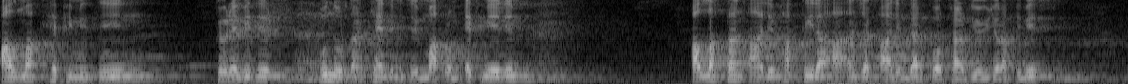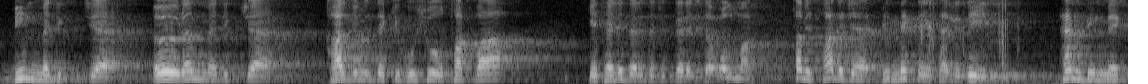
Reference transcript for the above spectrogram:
almak hepimizin görevidir. Bu nurdan kendimizi mahrum etmeyelim. Allah'tan alim hakkıyla ancak alimler korkar diyor Yüce Rabbimiz. Bilmedikçe, öğrenmedikçe kalbimizdeki huşu, takva yeterli derecede, derecede olmaz. Tabi sadece bilmek de yeterli değil. Hem bilmek,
